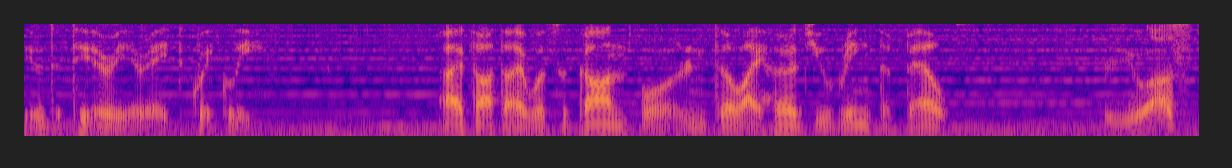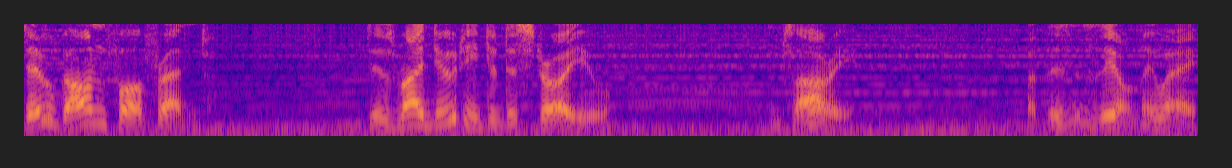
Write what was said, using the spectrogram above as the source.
you deteriorate quickly. I thought I was gone for until I heard you ring the bells. You are still gone for, friend. It is my duty to destroy you. I'm sorry. But this is the only way.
